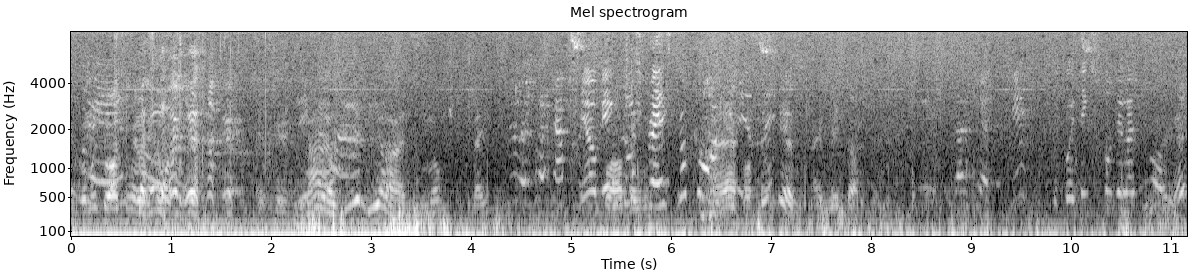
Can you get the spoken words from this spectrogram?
Ficou muito alto em relação a... Ah, eu vi ali, ó. É alguém que trouxe pra esse propósito. É, com certeza. Aí vem, ó. Depois tem que esconder lá de novo. É.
